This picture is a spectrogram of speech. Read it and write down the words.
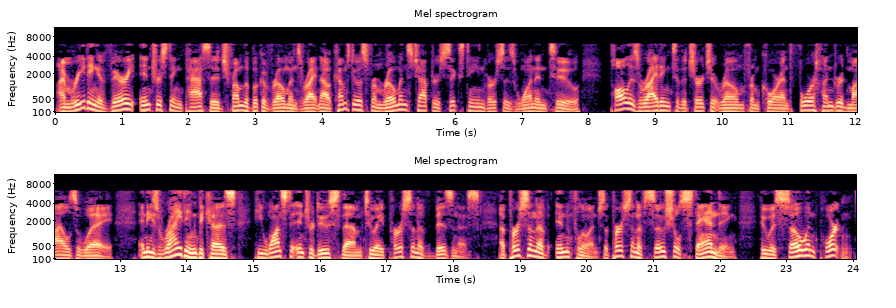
I'm reading a very interesting passage from the book of Romans right now. It comes to us from Romans chapter 16, verses 1 and 2. Paul is writing to the church at Rome from Corinth, 400 miles away. And he's writing because he wants to introduce them to a person of business, a person of influence, a person of social standing who is so important.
